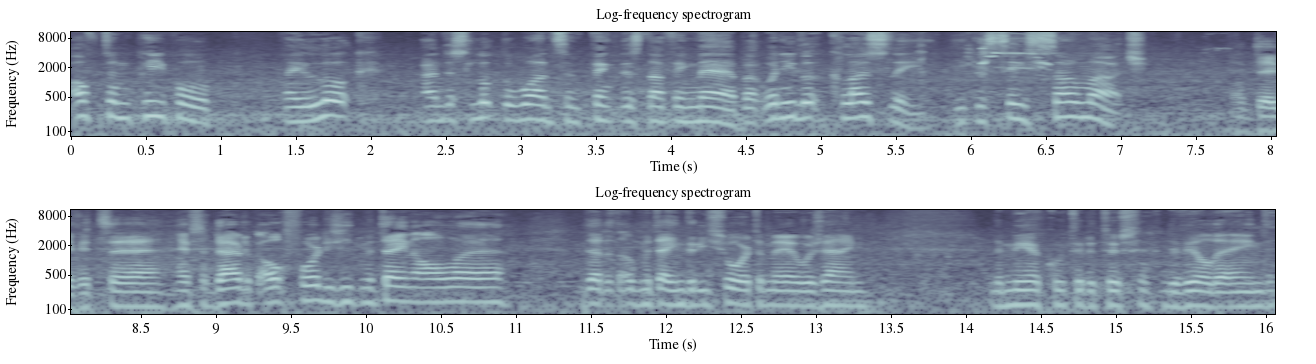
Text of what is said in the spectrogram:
often people, they look and just look the once and think there's nothing there. But when you look closely, you can see so much. David uh, heeft er duidelijk oog voor. Die ziet meteen al uh, dat het ook meteen drie soorten meeuwen zijn. De meerkoeten ertussen, de wilde eenden.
